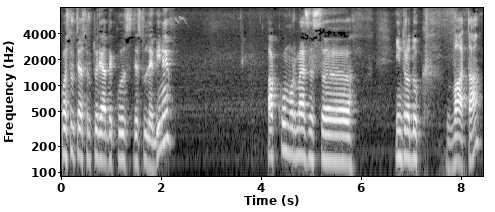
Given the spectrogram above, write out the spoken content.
construcția structurii a decurs destul de bine. Acum urmează să introduc vata.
